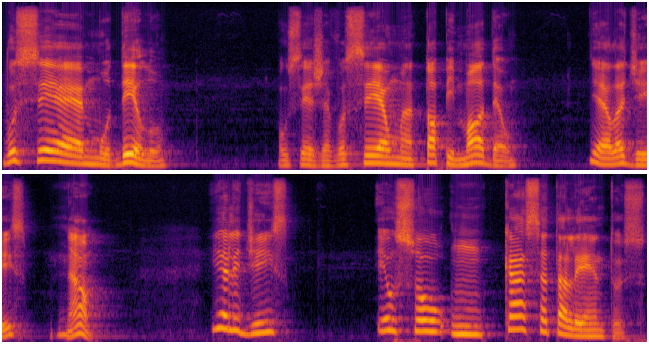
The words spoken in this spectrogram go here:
Você é modelo? Ou seja, você é uma top model? E ela diz: Não. E ele diz: Eu sou um caça-talentos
